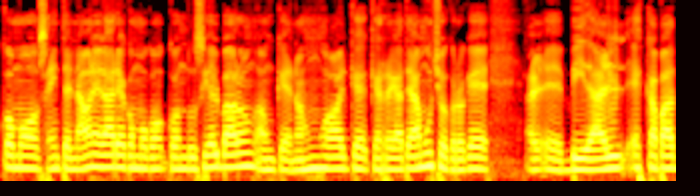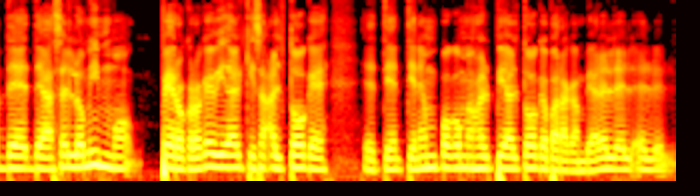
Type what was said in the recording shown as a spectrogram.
como se internaba en el área, como conducía el balón, aunque no es un jugador que, regatea mucho. Creo que eh, Vidal es capaz de, hacer lo mismo pero creo que Vidal quizás al toque eh, tie- tiene un poco mejor el pie al toque para cambiar el, el- el-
